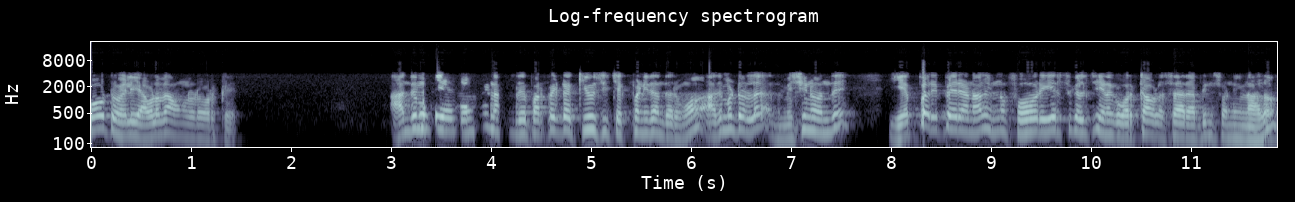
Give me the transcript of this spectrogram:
போகட்டும் வெளியே. அவ்வளவுதான் அவங்களோட ஒர்க்கு அது மட்டும் நம்ம பர்ஃபெக்டா QC செக் பண்ணி தான் தருவோம். அது மட்டும் இல்ல அந்த மிஷின் வந்து எப்ப ரிப்பேர் ஆனாலும் இன்னும் ஃபோர் இயர்ஸ் கழிச்சு எனக்கு ஒர்க் ஆகல சார் அப்படின்னு சொன்னீங்கனாலும்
